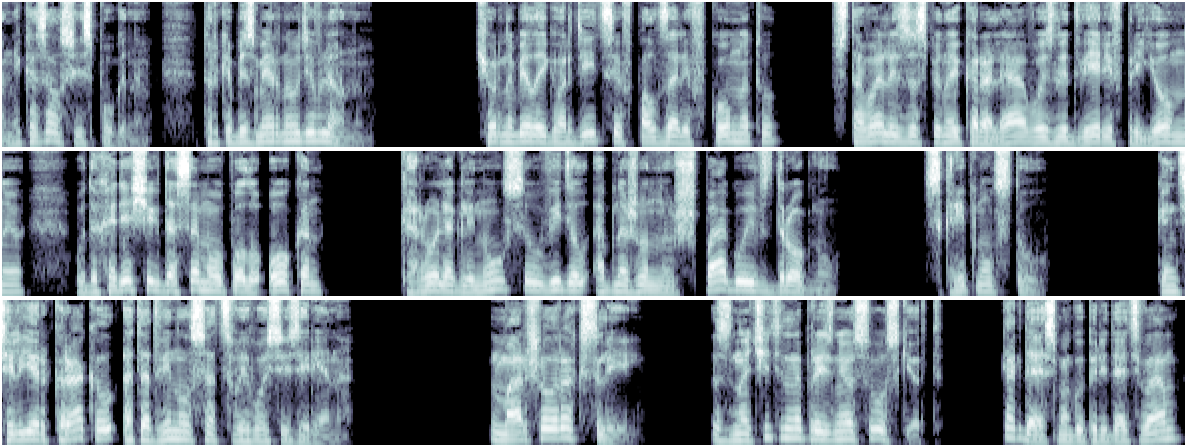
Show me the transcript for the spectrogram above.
Он не казался испуганным, только безмерно удивленным. Черно-белые гвардейцы вползали в комнату, вставали за спиной короля, возле двери в приемную, у доходящих до самого полу окон. Король оглянулся, увидел обнаженную шпагу и вздрогнул. Скрипнул стул. Консильер Кракл отодвинулся от своего сюзерена. «Маршал Рокслей», — значительно произнес Ускерт, «когда я смогу передать вам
